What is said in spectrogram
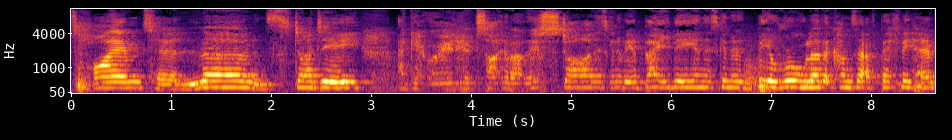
time to learn and study and get really excited about this star. There's going to be a baby and there's going to be a ruler that comes out of Bethlehem.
